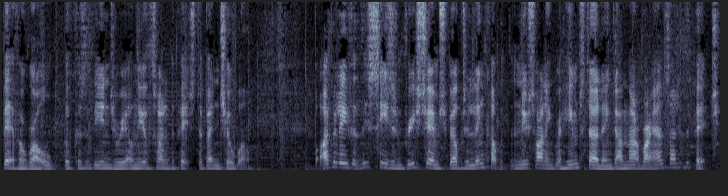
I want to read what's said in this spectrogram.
bit of a role because of the injury on the other side of the pitch to Ben Chilwell. But I believe that this season Reece James should be able to link up with the new signing Raheem Sterling down that right hand side of the pitch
